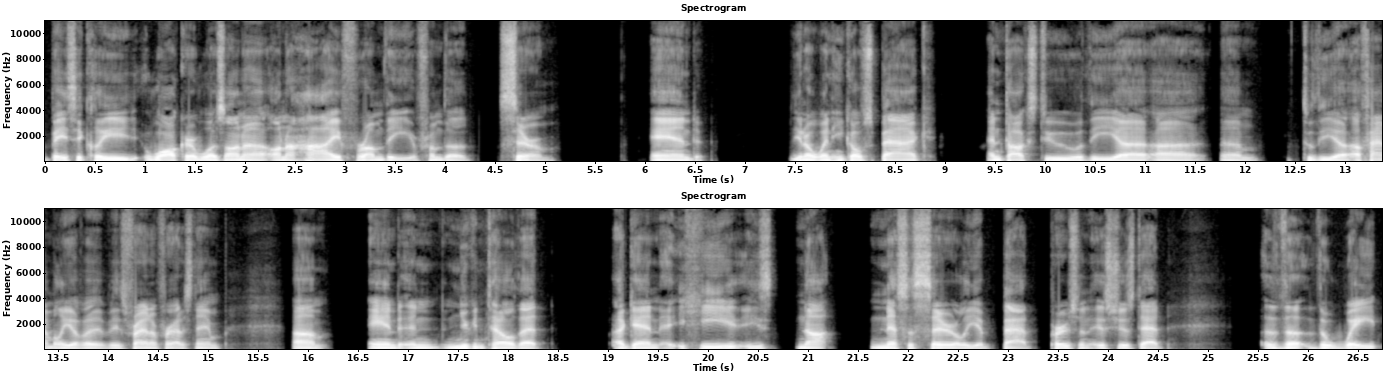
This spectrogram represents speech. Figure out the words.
basically walker was on a on a high from the from the serum. And you know when he goes back and talks to the uh uh um to the uh, a family of, a, of his friend. I forgot his name. Um, and and you can tell that again he he's not necessarily a bad person. It's just that the the weight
